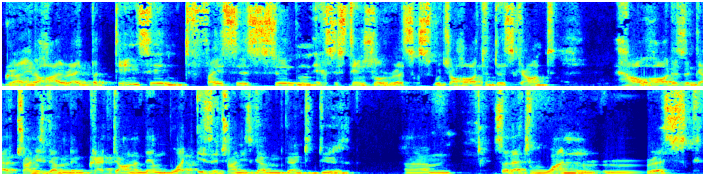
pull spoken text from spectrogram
growing at a high rate, but Tencent faces certain existential risks which are hard to discount how hard is the go- Chinese government going to crack down on them? What is the Chinese government going to do? Um, so that's one risk.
